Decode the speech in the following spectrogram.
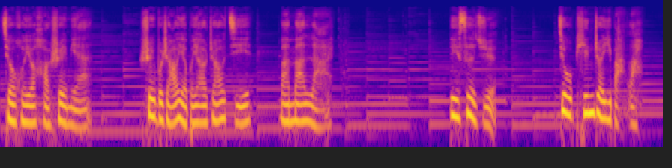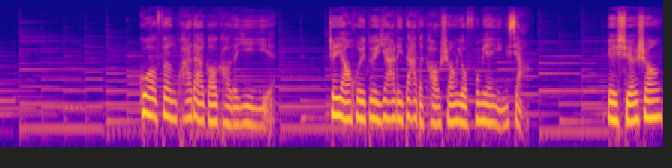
就会有好睡眠，睡不着也不要着急，慢慢来。第四句，就拼这一把了。过分夸大高考的意义，这样会对压力大的考生有负面影响。给学生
